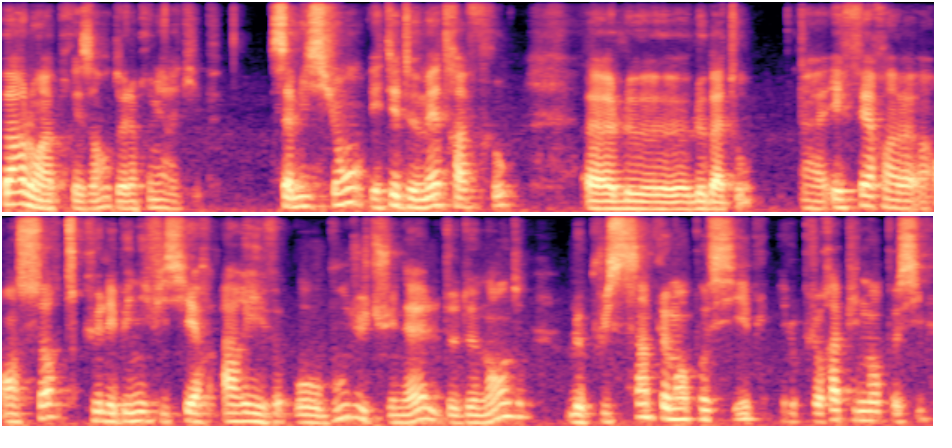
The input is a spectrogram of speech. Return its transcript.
parlons à présent de la première équipe. Sa mission était de mettre à flot euh, le, bateau et faire en sorte que les bénéficiaires arrivent au bout du tunnel de demande le plus simplement possible et le plus rapidement possible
